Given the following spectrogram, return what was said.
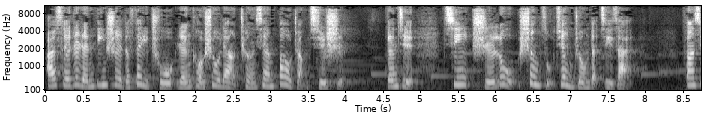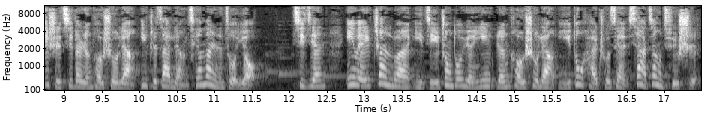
而随着人丁税的废除，人口数量呈现暴涨趋势。根据《清实录圣祖卷》中的记载，康熙时期的人口数量一直在两千万人左右，期间因为战乱以及众多原因，人口数量一度还出现下降趋势。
